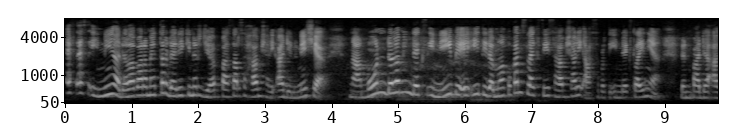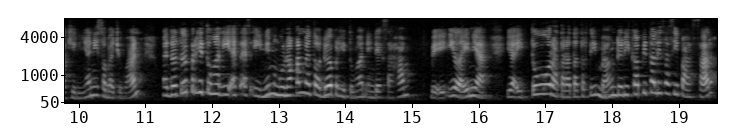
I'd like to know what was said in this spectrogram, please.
SS ini adalah parameter dari kinerja pasar saham syariah di Indonesia. Namun, dalam indeks ini, BEI tidak melakukan seleksi saham syariah seperti indeks lainnya. Dan pada akhirnya nih Sobat Cuan, metode perhitungan ISSI ini menggunakan metode perhitungan indeks saham BEI lainnya, yaitu rata-rata tertimbang dari kapitalisasi pasar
